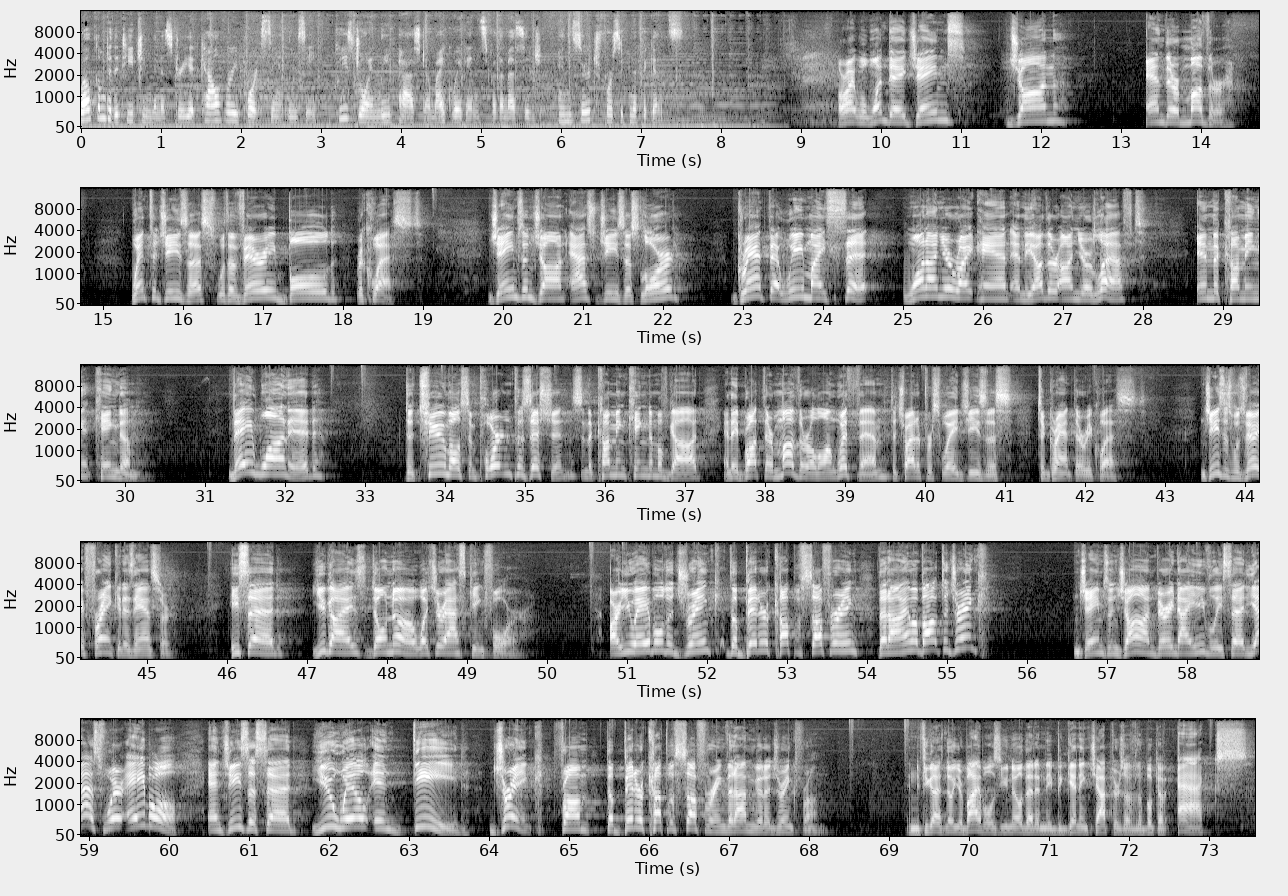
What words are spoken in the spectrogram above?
Welcome to the teaching ministry at Calvary Port St. Lucie. Please join lead pastor Mike Wiggins for the message In Search for Significance. All right, well, one day, James, John, and their mother went to Jesus with a very bold request. James and John asked Jesus, Lord, grant that we might sit one on your right hand and the other on your left in the coming kingdom. They wanted the two most important positions in the coming kingdom of God, and they brought their mother along with them to try to persuade Jesus to grant their request. And Jesus was very frank in his answer. He said, You guys don't know what you're asking for. Are you able to drink the bitter cup of suffering that I am about to drink? James and John very naively said, Yes, we're able. And Jesus said, You will indeed drink from the bitter cup of suffering that I'm going to drink from. And if you guys know your Bibles, you know that in the beginning chapters of the book of Acts,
